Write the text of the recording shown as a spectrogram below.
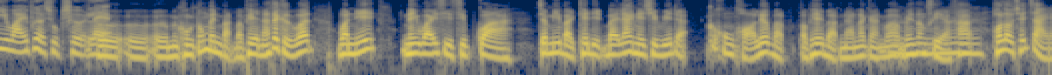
มีไว้เผื่อฉุกเฉินแหเอละอเออเออมันคงต้องเป็นบัตรประเภทนะถ้าเกิดว่าวันนี้ในวัยสี่สิบกว่า จะมีบัตรเครดิตใบแรกในชีวิตอะก็คงขอเลือกแบบประเภทแบบนั้นแล้วกันว่าไม่ต้องเสียค่าอืมเพราะเราใช้จ่าย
